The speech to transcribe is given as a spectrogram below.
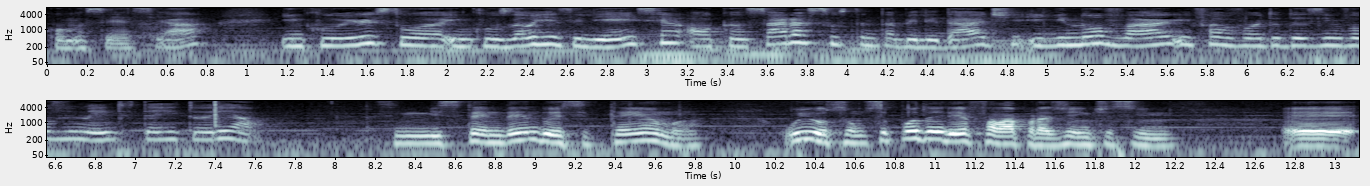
como a CSA, incluir sua inclusão e resiliência, alcançar a sustentabilidade e inovar em favor do desenvolvimento territorial. Sim, estendendo esse tema, Wilson, você poderia falar para a gente assim, é,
